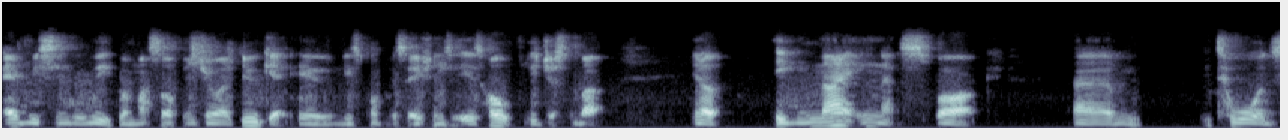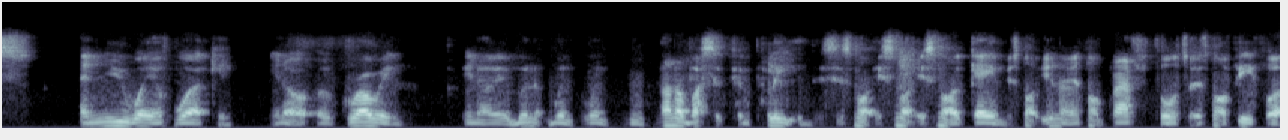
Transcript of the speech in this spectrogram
every single week when myself and Joe I do get here in these conversations is hopefully just about, you know, igniting that spark um, towards a new way of working, you know, of growing. You know, when, when, when none of us have completed this, it's not it's not it's not a game. It's not you know it's not Grand Theft Auto. It's not FIFA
